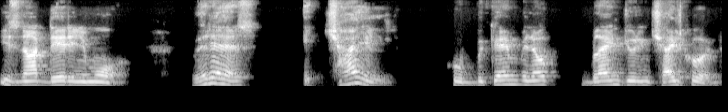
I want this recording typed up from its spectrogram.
is not there anymore. Whereas a child who became, you know, blind during childhood,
